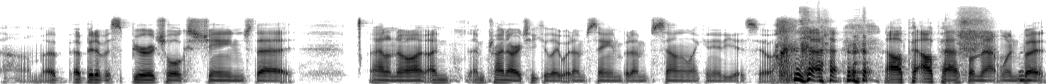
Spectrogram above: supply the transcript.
um, a, a bit of a spiritual exchange that I don't know. I, am I'm trying to articulate what I'm saying, but I'm sounding like an idiot. So I'll I'll pass on that one. But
